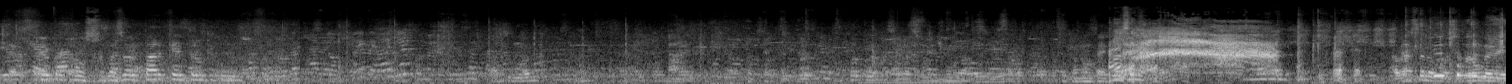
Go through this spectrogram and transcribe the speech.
¿Qué otra cosa? Pasó al parque, entró que con. Abrázalo como si fuera un bebé.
